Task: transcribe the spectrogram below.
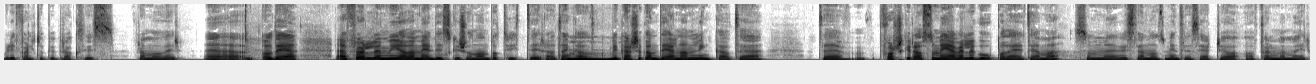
blir fulgt opp i praksis framover. Eh, og det, jeg følger mye av de her diskusjonene på Twitter, og tenker at Mm. vi kanskje kan dele noen linker til, til forskere som er veldig gode på det her temaet, som, eh, hvis det er noen som er interessert i å, å følge med mer.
